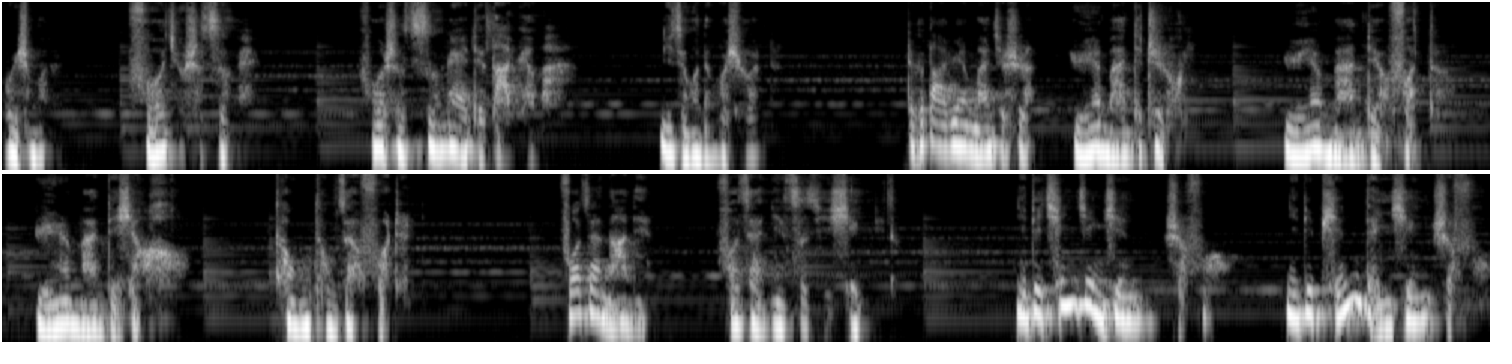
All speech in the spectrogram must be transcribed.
为什么？佛就是自爱，佛是自爱的大圆满，你怎么能不学呢？这个大圆满就是圆满的智慧，圆满的福德，圆满的相好，通通在佛这里。佛在哪里？佛在你自己心里头。你的清净心是佛，你的平等心是佛，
